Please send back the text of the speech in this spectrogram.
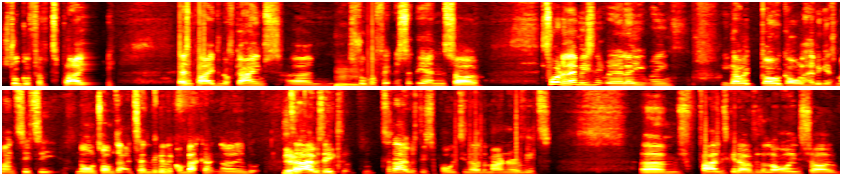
struggled for, to play. He hasn't played enough games, um, hmm. struggled fitness at the end. So it's one of them, isn't it? Really, I mean, you go go a goal ahead against Man City, nine times out of ten they're going to come back, aren't they? But yeah. today was today was disappointing though the manner of it. Um, to get over the line. So,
